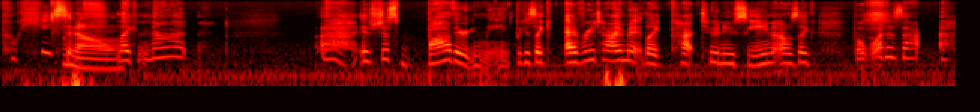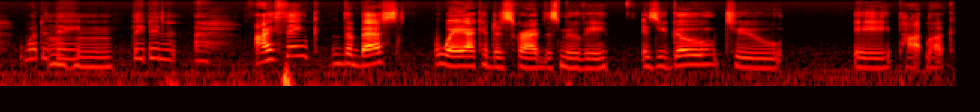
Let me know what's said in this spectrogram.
cohesive. No. Like not uh, it was just bothering me because like every time it like cut to a new scene, I was like, "But what is that? Uh, what did Mhm. they they didn't uh, I think the best way I could describe this movie is you go to a potluck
